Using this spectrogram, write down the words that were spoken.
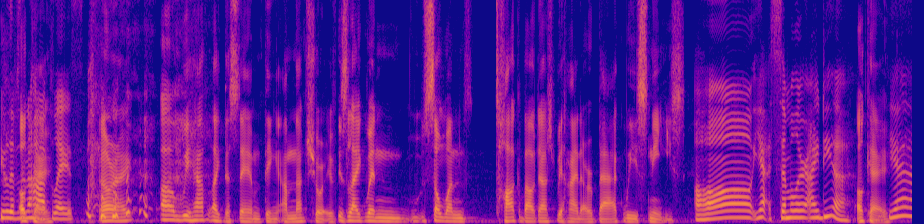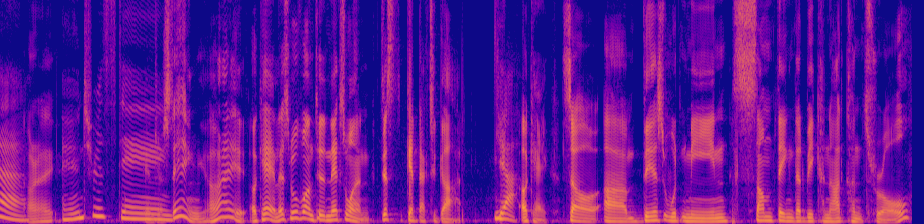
he lives in a hot place. All right. Um, we have like the same thing. I'm not sure if it's like when someone talk about us behind our back, we sneeze. Oh, yeah, similar idea. Okay. Yeah. All right. Interesting. Interesting. All right. Okay. Let's move on to the next one. Just get back to God. Yeah. Okay. So um, this would mean something that we cannot control,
